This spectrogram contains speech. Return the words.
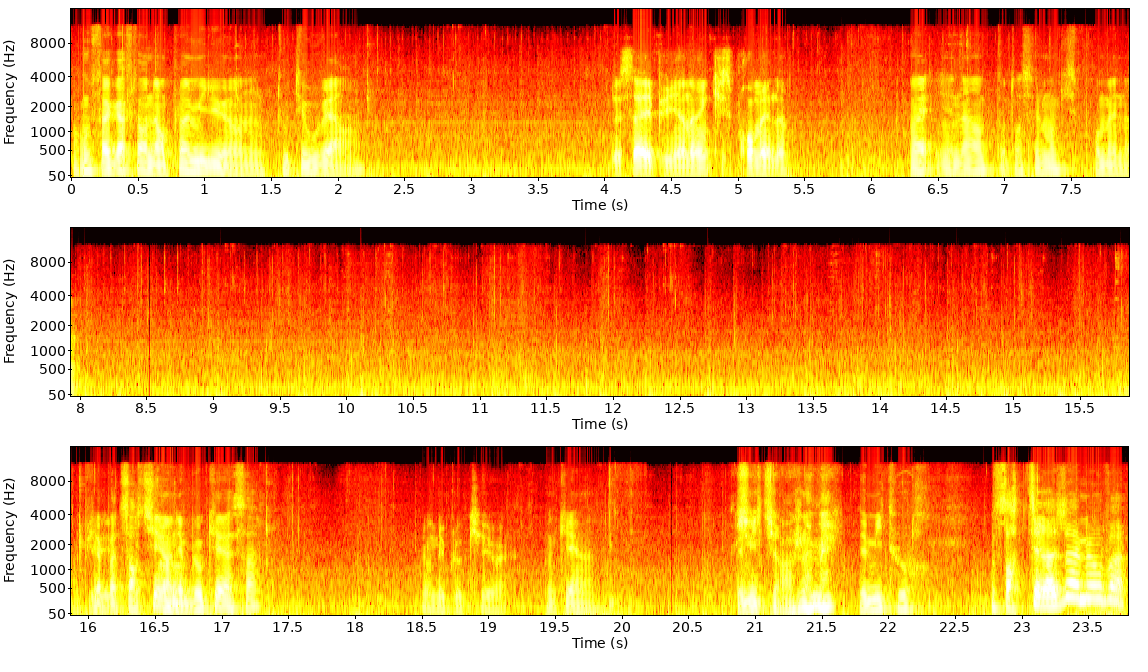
Par contre, fais gaffe, là on est en plein milieu, hein, donc tout est ouvert. hein. C'est ça, et puis il y en a un qui se promène. hein. Ouais, il y en a un potentiellement qui se promène. ouais. Et puis y a pas de sortie, là on est bloqué là, ça? On est bloqué, ouais. Ok, ouais. On sortira jamais. demi-tour. On sortira jamais, on va,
